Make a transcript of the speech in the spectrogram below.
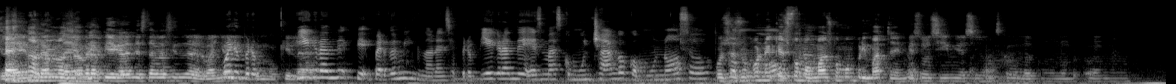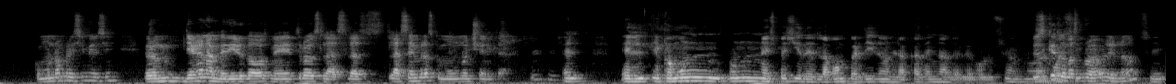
hembra, no la hembra pie grande estaba haciendo del baño. Bueno, pero como que la- pie grande, pie- perdón mi ignorancia, pero pie grande es más como un chango, como un oso. pues se supone que es como más como un primate ¿no? Es un simio, sí, es como, más como un hombre. un- como un hombre simio, sí. Pero llegan a medir dos metros, las, las, las hembras como un 80. Ujú. El, el, el- como un, una especie de eslabón perdido en la cadena de la evolución. ¿no? Pues es que es lo más probable, ¿no? Sí.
